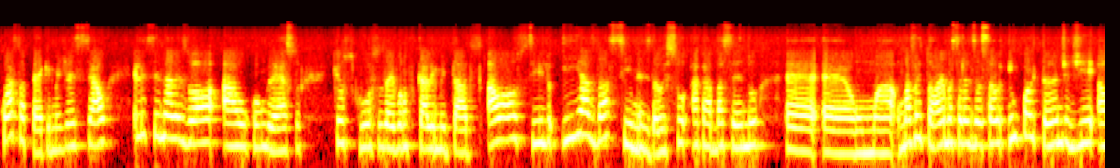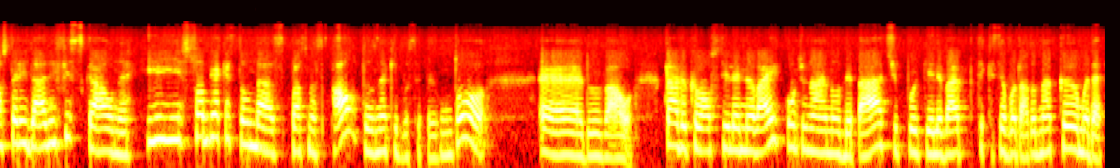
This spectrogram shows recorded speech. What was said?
com essa PEC emergencial, ele sinalizou ao Congresso que os custos aí vão ficar limitados ao auxílio e às vacinas. Então isso acaba sendo é, é, uma, uma vitória, uma sinalização importante de austeridade fiscal. Né? E sobre a questão das próximas pautas né, que você perguntou, é, Durval, Claro que o auxílio ainda vai continuar no debate, porque ele vai ter que ser votado na Câmara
